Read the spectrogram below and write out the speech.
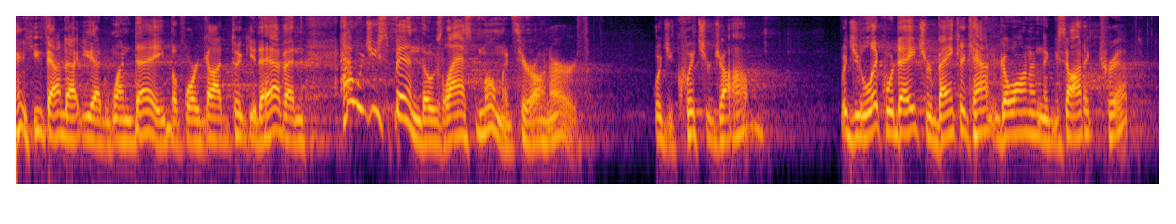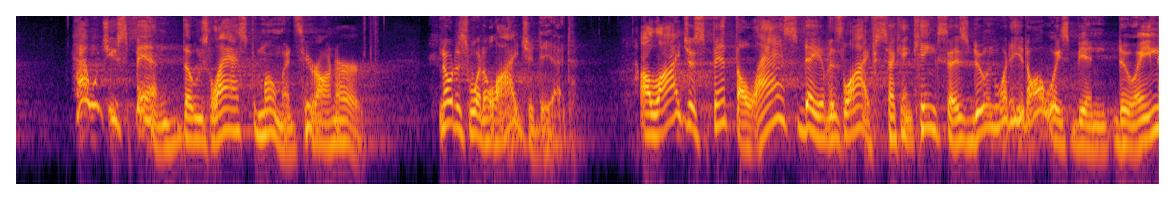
you found out you had one day before God took you to heaven, how would you spend those last moments here on earth? Would you quit your job? Would you liquidate your bank account and go on an exotic trip? How would you spend those last moments here on earth? Notice what Elijah did. Elijah spent the last day of his life, Second Kings says, doing what he had always been doing,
